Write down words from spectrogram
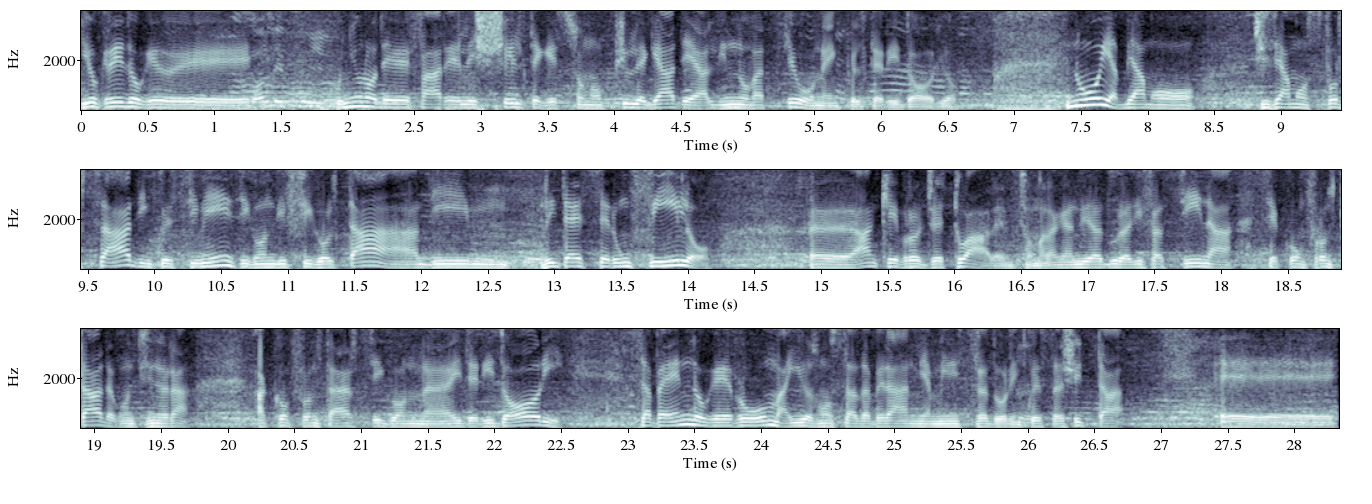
io credo che eh, ognuno deve fare le scelte che sono più legate all'innovazione in quel territorio. Noi abbiamo ci siamo sforzati in questi mesi con difficoltà di ritessere un filo eh, anche progettuale, insomma la candidatura di Fassina si è confrontata, continuerà a confrontarsi con eh, i territori sapendo che Roma, io sono stata per anni amministratore in questa città, eh,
